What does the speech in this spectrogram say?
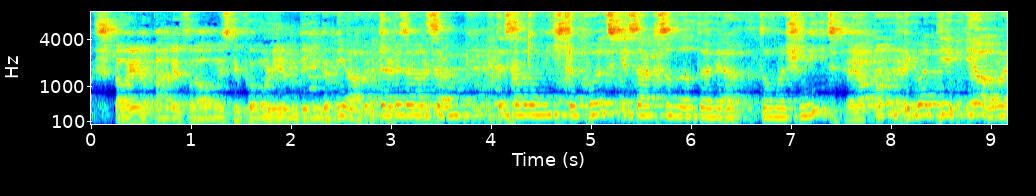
steuerbare Frauen ist die Formulierung, die in der Ja, da würde aber sagen, das hat aber nicht der Kurz gesagt, sondern der Herr Thomas Schmidt. Ja, und über die, ja, aber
